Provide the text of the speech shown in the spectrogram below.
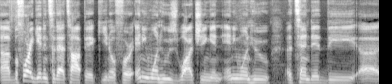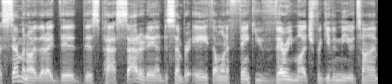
Uh, before I get into that topic, you know, for anyone who's watching and anyone who attended the uh, seminar that I did this past Saturday on December 8th, I want to thank you very much for giving me your time.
